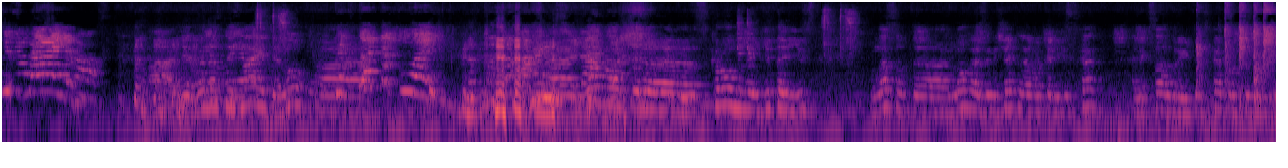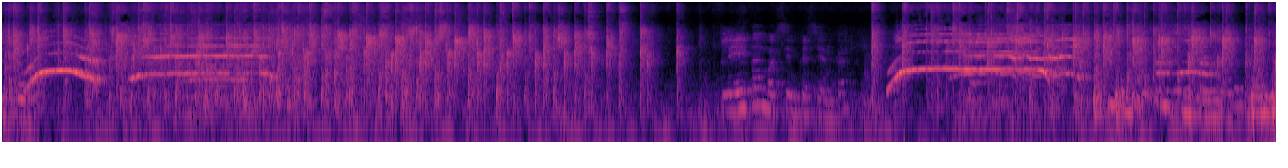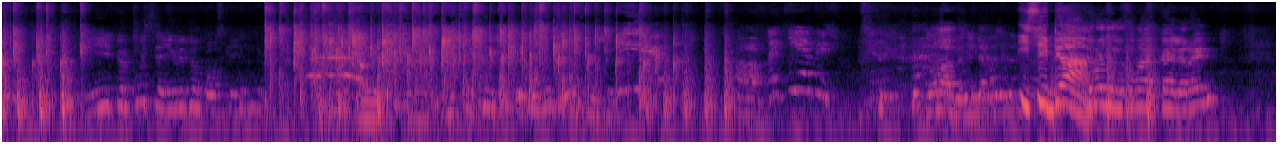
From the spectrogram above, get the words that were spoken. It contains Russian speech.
не знаем. А, нет, вы нас не знаете, ну... а, Ты кто такой? а, Я ваш э, скромный гитарист. У нас вот э, новая замечательная вокалистка Александра Итинская. Просто. Флейта Максим Косенко. И себя! сегодня называют Кайли Рейн.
